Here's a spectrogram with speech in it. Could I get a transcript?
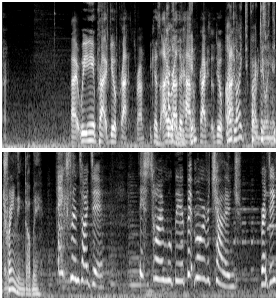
All right, we need to pra do a practice round because I'd Hello, rather have a practice do a practice. I'd like to practice with the anything. training dummy. Excellent idea. This time will be a bit more of a challenge. Ready?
